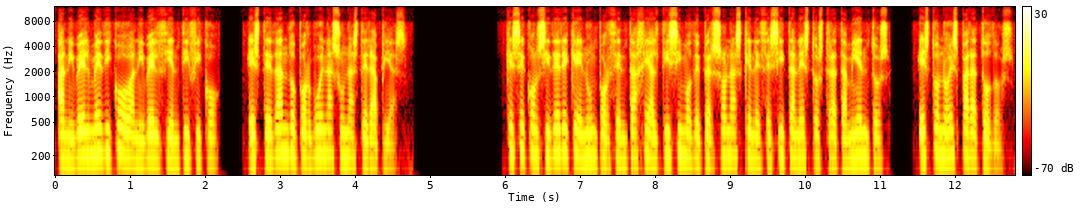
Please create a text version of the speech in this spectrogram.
a nivel médico o a nivel científico, esté dando por buenas unas terapias. Que se considere que en un porcentaje altísimo de personas que necesitan estos tratamientos, esto no es para todos.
